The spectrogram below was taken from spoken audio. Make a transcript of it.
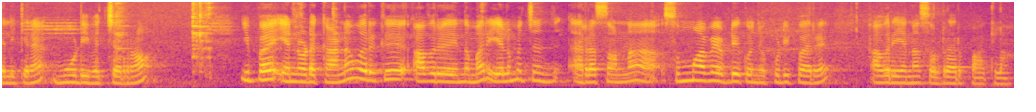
தெளிக்கிறேன். மூடி வச்சிடுறோம். இப்போ என்னோடய கணவருக்கு அவர் இந்த மாதிரி எலுமிச்சம் ரசம்னா சும்மாவே அப்படியே கொஞ்சம் குடிப்பார். அவர் என்ன சொல்கிறாரு பார்க்கலாம்.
